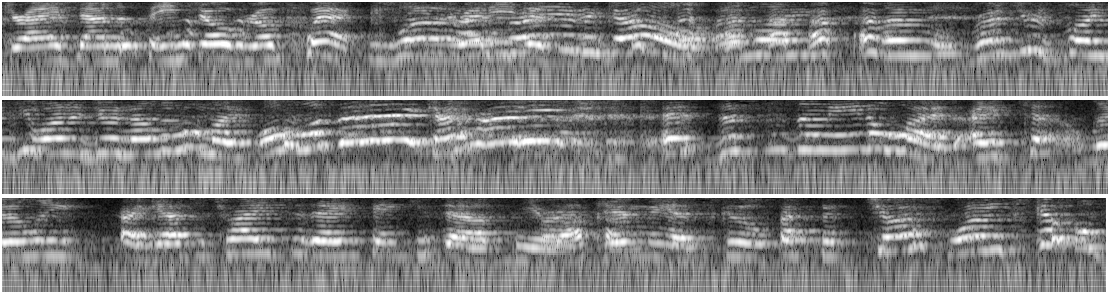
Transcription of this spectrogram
drive down to St. Joe real quick, she's Well, ready I'm to. to go. I'm like, I'm, Richard's like, you want to do another one? Got to try it today. Thank you, Deb, You're for welcome. giving me a scoop. Just one scoop.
